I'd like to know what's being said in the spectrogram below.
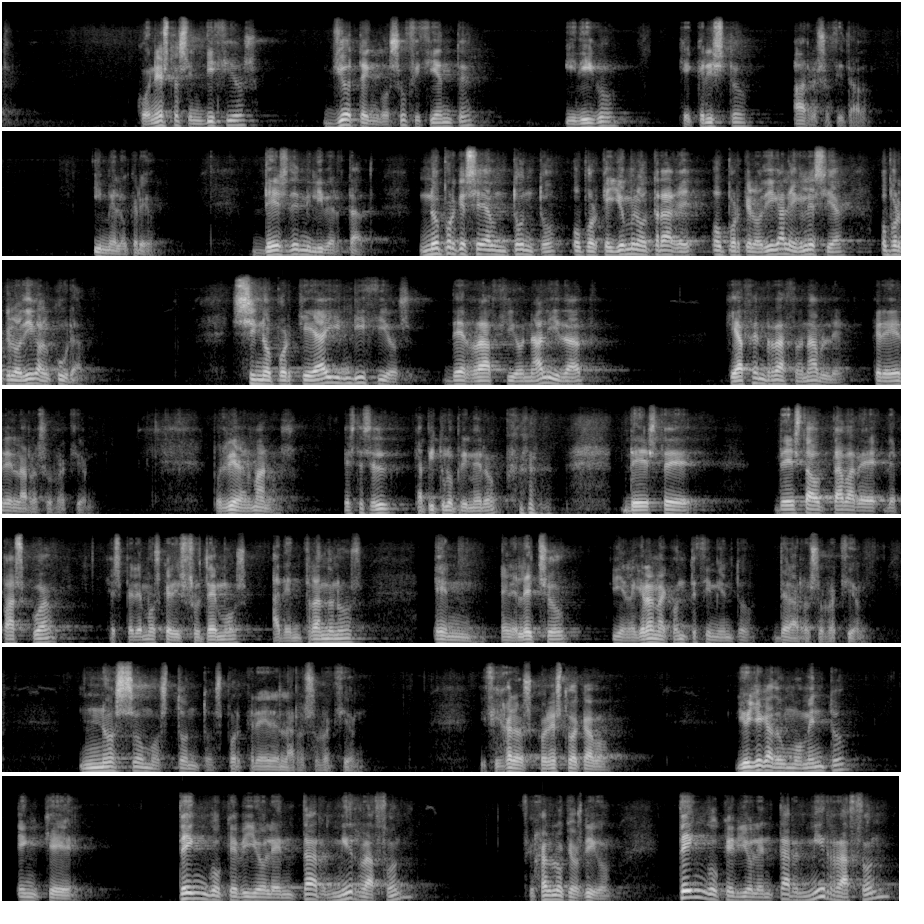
con estos indicios yo tengo suficiente y digo que Cristo ha resucitado. Y me lo creo. Desde mi libertad. No porque sea un tonto o porque yo me lo trague o porque lo diga la iglesia o porque lo diga el cura, sino porque hay indicios de racionalidad que hacen razonable creer en la resurrección. Pues bien, hermanos, este es el capítulo primero de, este, de esta octava de, Pascua. Esperemos que disfrutemos adentrándonos en, en el hecho y en el gran acontecimiento de la resurrección. No somos tontos por creer en la resurrección. Y fijaros, con esto acabo. Yo he llegado a un momento en que tengo que violentar mi razón, fijaros lo que os digo, tengo que violentar mi razón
